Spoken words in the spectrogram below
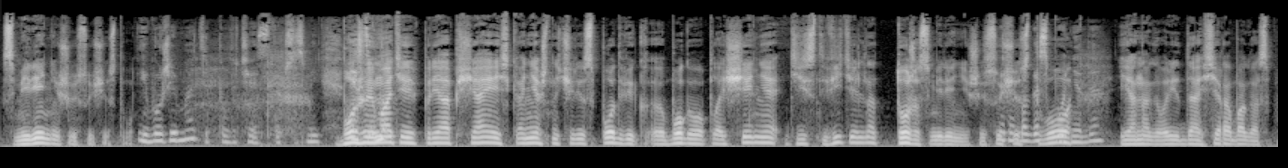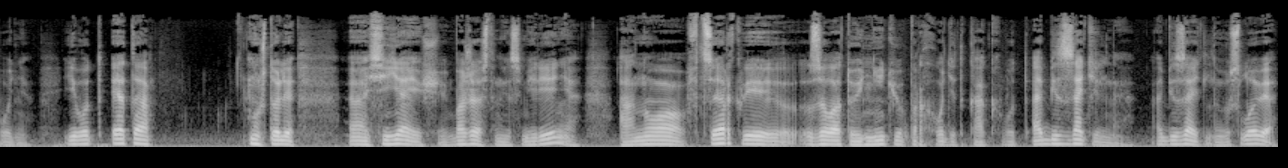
смиреннейшее существо. И Божья Матерь, получается, так что смирение. Божья Если Матерь, приобщаясь, конечно, через подвиг э, Бога воплощения, действительно тоже смиреннейшее существо. Господня, да? И она говорит, да, сероба Господня. И вот это, ну что ли, сияющее божественное смирение, оно в церкви золотой нитью проходит как вот обязательное, обязательное условие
